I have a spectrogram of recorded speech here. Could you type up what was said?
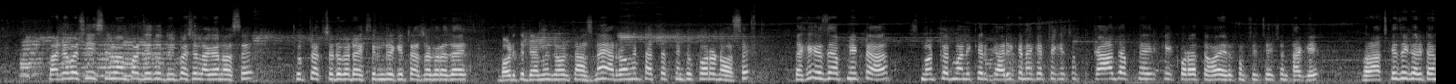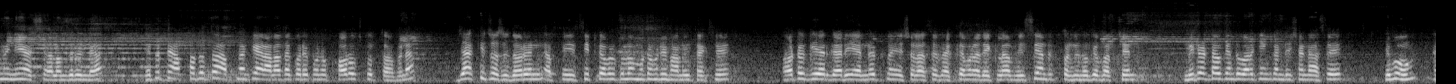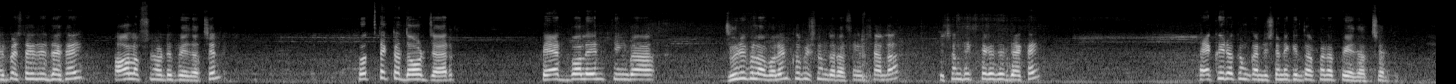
পাশাপাশি সিল বাম্পার যেহেতু দুই পাশে লাগানো আছে, টুকটাক ছোটোখাটো অ্যাক্সিডেন্টের ক্ষেত্রে আশা করা যায় বডিতে ড্যামেজ হওয়ার চান্স নাই, আর রঙের টাচ কিন্তু করানো আছে। দেখা গেছে আপনি একটা স্মার্ট কার্ড মালিকের গাড়ি কেনার ক্ষেত্রে কিছু কাজ আপনাকে করাতে হয়, এরকম সিচুয়েশন থাকে। আর আজকে যে গাড়িটা আমি নিয়ে আসছি, আলহামদুলিল্লাহ, এটাতে আপাতত আপনাকে আর আলাদা করে কোনো খরচ করতে হবে না। যা কিছু আছে, ধরেন আপনি সিট কাভারগুলো মোটামুটি ভালোই থাকছে অটো গিয়ার, গাড়ি অ্যান্ড্রয়েড প্লে এসে আছে ব্যাক ক্যামেরা দেখলাম এসি হান্ড্রেড পার্সেন্ট ওকে পাচ্ছেন। মিটারটাও কিন্তু ওয়ার্কিং কন্ডিশনে আছে এবং এর পাশ থেকে যদি দেখাই অল অপশন অটো পেয়ে যাচ্ছেন। প্রত্যেকটা দরজার প্যাড বলেন কিংবা ঝুড়িগুলো বলেন, খুবই সুন্দর আছে ইনশাল্লাহ পিছন দিক থেকে যদি দেখাই, একই রকম কন্ডিশনে কিন্তু আপনারা পেয়ে যাচ্ছেন।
